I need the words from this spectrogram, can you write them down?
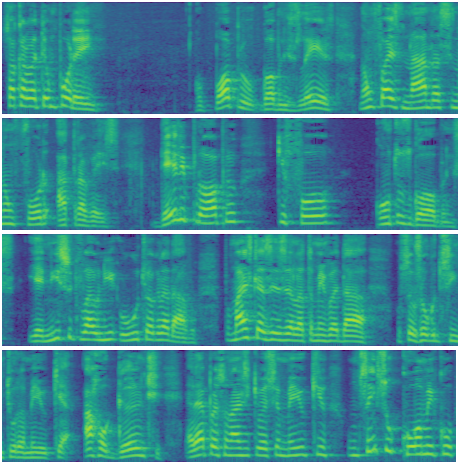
Só que ela vai ter um porém. O próprio Goblin Slayer não faz nada se não for através dele próprio que for contra os goblins. E é nisso que vai unir o útil ao agradável. Por mais que às vezes ela também vai dar o seu jogo de cintura meio que arrogante, ela é a personagem que vai ser meio que um senso cômico,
